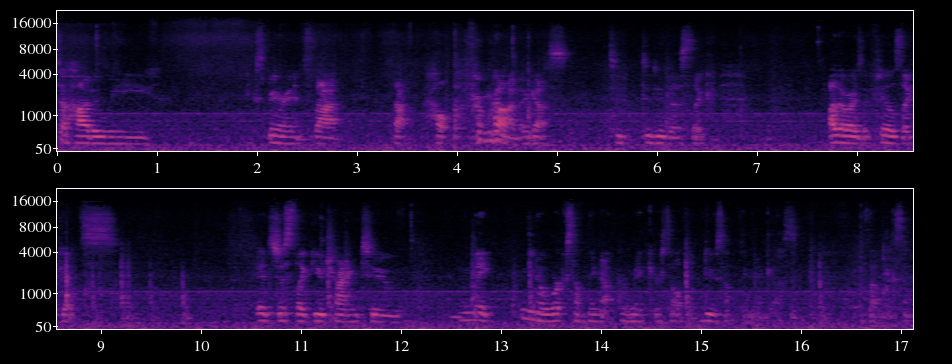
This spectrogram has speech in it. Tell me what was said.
so how do we experience that that help from God? I guess to to do this like. Otherwise, it feels like it's it's just like you trying to make you know work something up or make yourself do something. I guess if that makes sense.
